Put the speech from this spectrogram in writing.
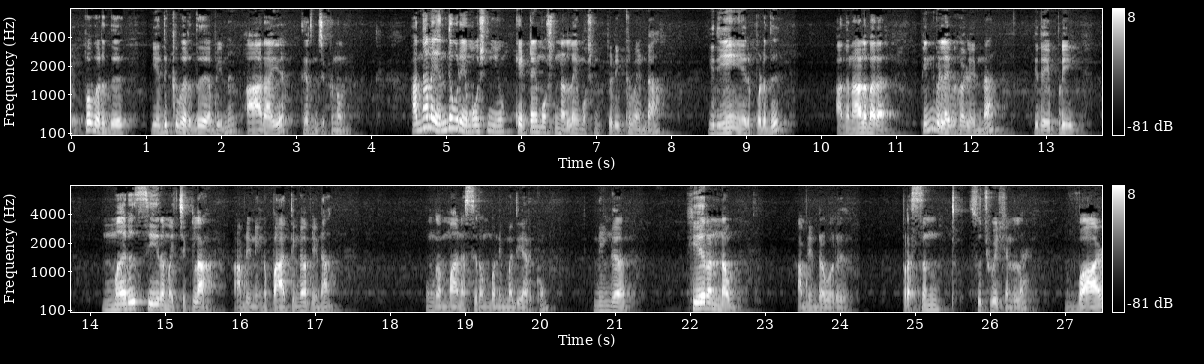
எப்போ வருது எதுக்கு வருது அப்படின்னு ஆராய தெரிஞ்சுக்கணும். அதனால் எந்த ஒரு எமோஷனையும் கெட்ட எமோஷன் நல்ல எமோஷன் பிரிக்க வேண்டாம். இது ஏன் ஏற்படுது? அதனால் வர பின் விளைவுகள் என்ன? இதை எப்படி மறுசீரமைச்சுக்கலாம் அப்படின்னு நீங்கள் பார்த்தீங்க அப்படின்னா உங்கள் மனசு ரொம்ப நிம்மதியாக இருக்கும். நீங்கள் ஹியர் அண்ட் நவ் அப்படின்ற ஒரு ப்ரெசண்ட் சுச்சுவேஷனில் வாழ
